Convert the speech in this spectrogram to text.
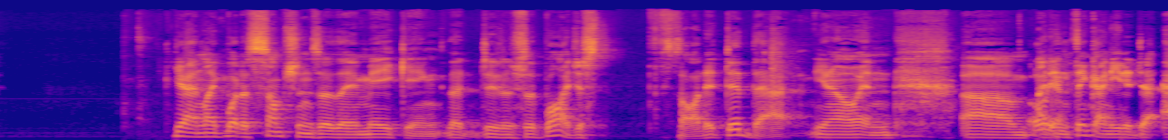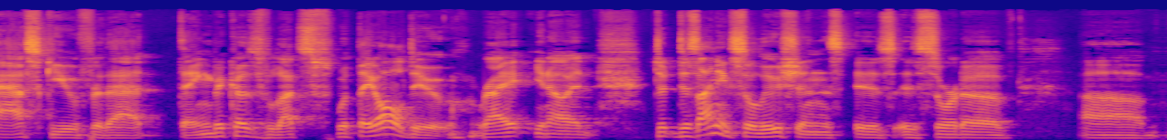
Yeah, and like what assumptions are they making that well, I just thought it did that, you know, and um, oh, I didn't think I needed to ask you for that thing because that's what they all do, right? You know, and d- designing solutions is is sort of um,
